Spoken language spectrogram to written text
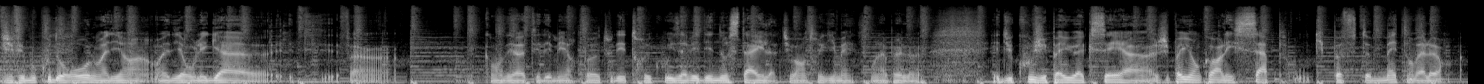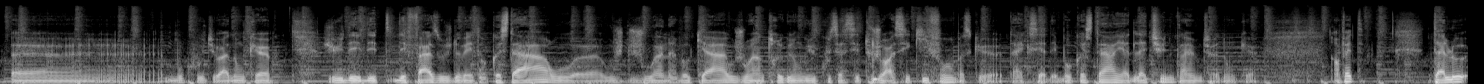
J'ai fait beaucoup de rôles, on va dire, on va dire où les gars, euh, enfin, comment dire, étaient des meilleurs potes ou des trucs où ils avaient des no style, tu vois entre guillemets, ce qu'on appelle. euh. Et du coup, j'ai pas eu accès à, j'ai pas eu encore les saps qui peuvent te mettre en valeur. Euh, beaucoup, tu vois. Donc, euh, j'ai eu des, phases où je devais être en costard, où, euh, où je jouais un avocat, où je jouais un truc. Donc, du coup, ça c'est toujours assez kiffant parce que t'as accès à des beaux costards, il y a de la thune quand même, tu vois. Donc, en fait, t'as le,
